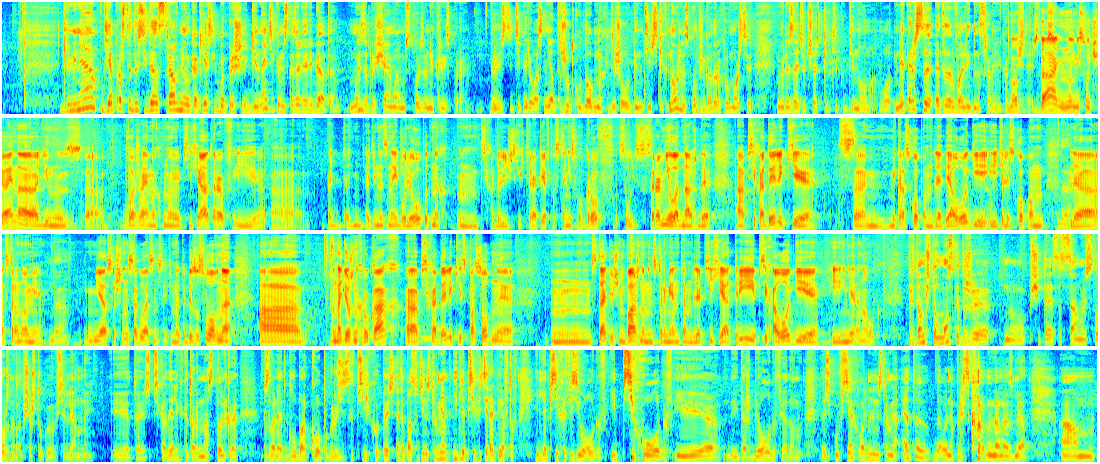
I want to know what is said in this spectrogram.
Для меня, я просто это всегда сравнивал, как если бы пришли к генетикам и сказали, ребята, мы запрещаем вам использование CRISPR. Mm-hmm. То есть теперь у вас нет жутко удобных дешевых генетических ножниц, с помощью mm-hmm. которых вы можете вырезать участки типа генома. Вот. Мне кажется, это валидное сравнение, как ну, вы считаете? Да, ну не случайно один из а, уважаемых мной психиатров и а, один из наиболее опытных психоделических терапевтов, Станислав Гров, сравнил однажды а, психоделики с микроскопом для биологии и телескопом да. для астрономии. Да. Я совершенно согласен с этим. Это, безусловно, а, в надежных руках а, психоделики способны стать очень важным инструментом для психиатрии, психологии и нейронаук. При том, что мозг это же ну, считается самой сложной вообще штукой во Вселенной. И то есть психоделика, которая настолько позволяет глубоко погрузиться в психику. То есть это, по сути, инструмент и для психотерапевтов, и для психофизиологов, и психологов, и, да и даже биологов, я думаю. То есть у всех один инструмент. Это довольно прискорбно, на мой взгляд. Um,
